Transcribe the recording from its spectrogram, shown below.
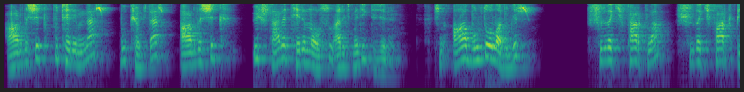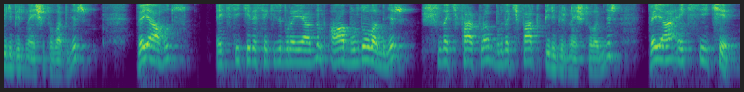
ardışık bu terimler, bu kökler ardışık 3 tane terim olsun aritmetik dizinin. Şimdi a burada olabilir. Şuradaki farkla şuradaki fark birbirine eşit olabilir. Veyahut eksi 2 ile 8'i buraya yazdım. a burada olabilir. Şuradaki farkla buradaki fark birbirine eşit olabilir. Veya eksi 2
